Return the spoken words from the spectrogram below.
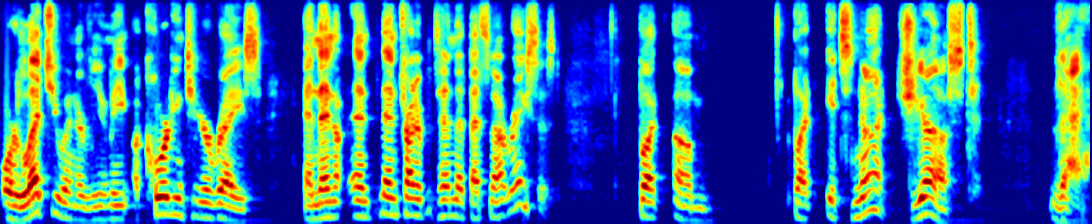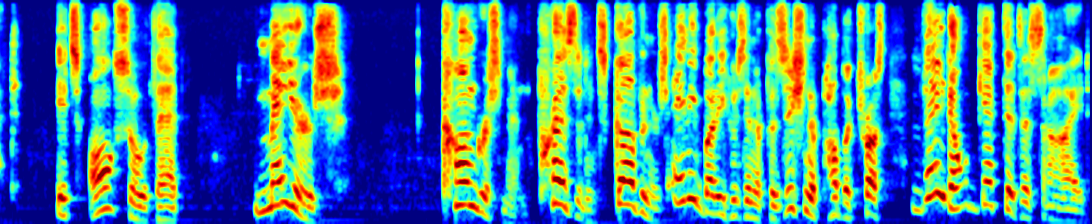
or let you interview me according to your race, and then and then try to pretend that that's not racist. But um, but it's not just that. It's also that mayors, congressmen, presidents, governors, anybody who's in a position of public trust, they don't get to decide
